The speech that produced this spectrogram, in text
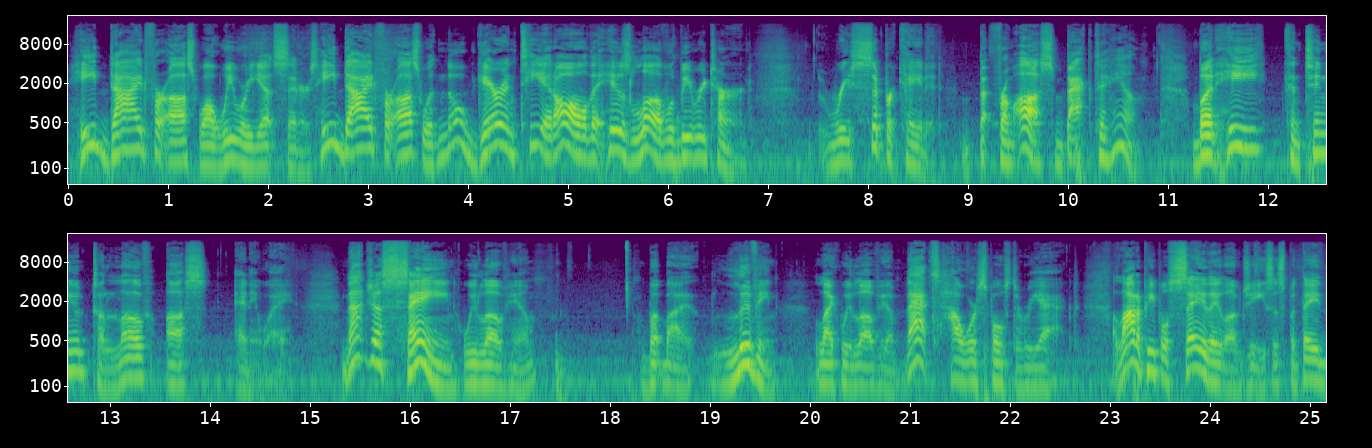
He died for us while we were yet sinners. He died for us with no guarantee at all that His love would be returned, reciprocated from us back to Him. But He continued to love us anyway. Not just saying we love Him, but by living like we love Him. That's how we're supposed to react. A lot of people say they love Jesus, but they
